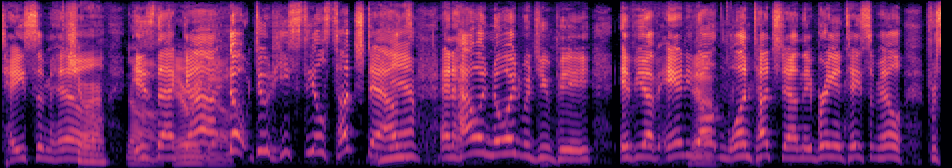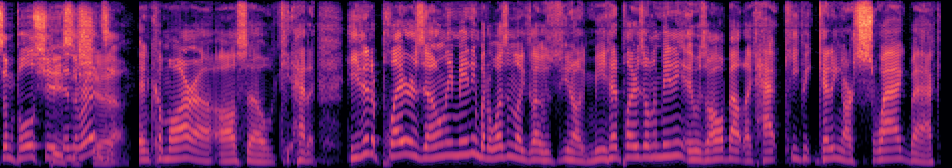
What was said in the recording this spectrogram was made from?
Taysom Hill Sure. is Oh, that guy. No, dude, he steals touchdowns. Yeah. And how annoyed would you be if you have Andy Yeah. Dalton one touchdown, they bring in Taysom Hill for some bullshit Piece in the red shit. zone? And Kamara also had a he did a players only meeting, but it wasn't like those you know like meathead players only meeting. It was all about like ha- keeping getting our swag back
